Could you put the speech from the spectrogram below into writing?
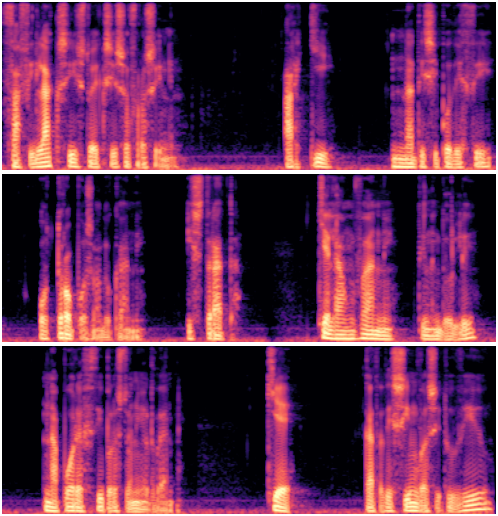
θα φυλάξει στο εξής σοφροσύνη. Αρκεί να της υποδειχθεί ο τρόπος να το κάνει, η στράτα, και λαμβάνει την εντολή να πορευθεί προς τον Ιορδάνη. Και, κατά τη σύμβαση του βίου,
